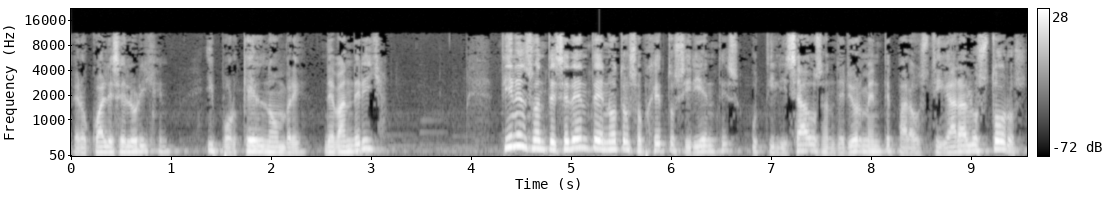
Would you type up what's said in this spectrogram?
Pero ¿cuál es el origen? ¿Y por qué el nombre de banderilla? Tienen su antecedente en otros objetos hirientes utilizados anteriormente para hostigar a los toros,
